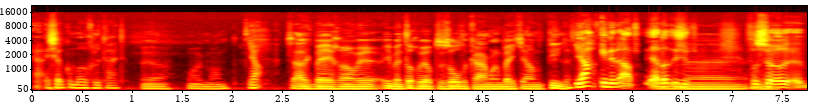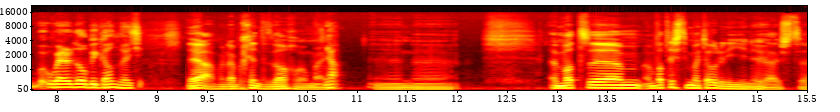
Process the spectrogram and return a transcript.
ja, is ook een mogelijkheid. Ja, mooi man. Ja. Dus eigenlijk ben je gewoon weer, je bent toch weer op de zolderkamer een beetje aan het pielen. Ja, inderdaad. Ja, dat is het. Van zo, where it all began, weet je. Ja, maar daar begint het wel gewoon mee. Ja. En, en wat, um, wat is die methode die je nu juist uh,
